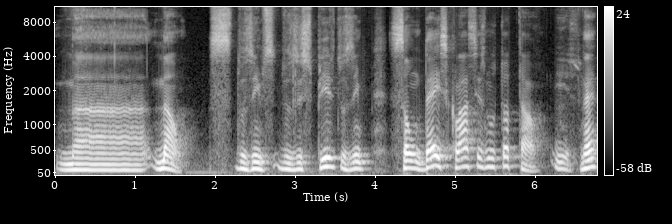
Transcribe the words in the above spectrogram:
Na, não, dos, dos espíritos são dez classes no total. Isso. Né?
